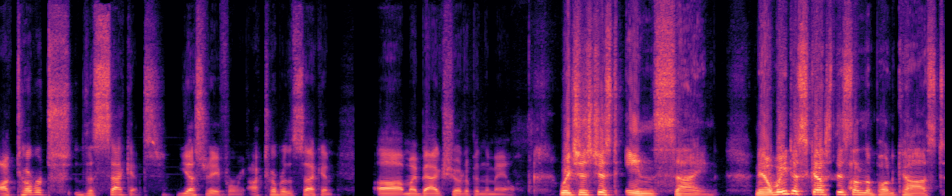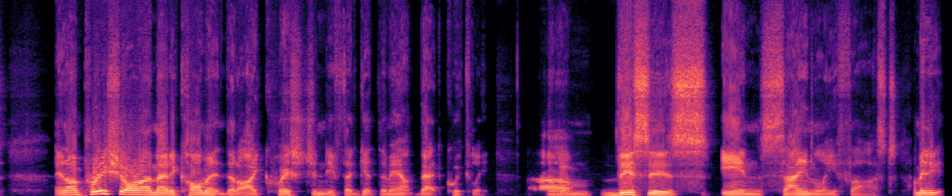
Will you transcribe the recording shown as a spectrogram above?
October t- the second, yesterday for me, October the second. Uh, my bag showed up in the mail. which is just insane. Now, we discussed this on the podcast, and I'm pretty sure I made a comment that I questioned if they'd get them out that quickly. Um, This is insanely fast. I mean,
